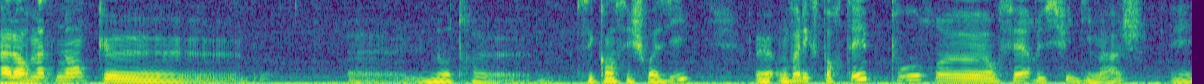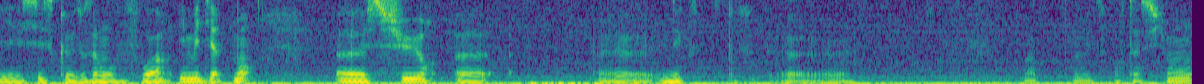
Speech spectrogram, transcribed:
Alors maintenant que euh, notre séquence est choisie, on va l'exporter pour en faire une suite d'images. Et c'est ce que nous allons voir immédiatement sur une, euh, exportation,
